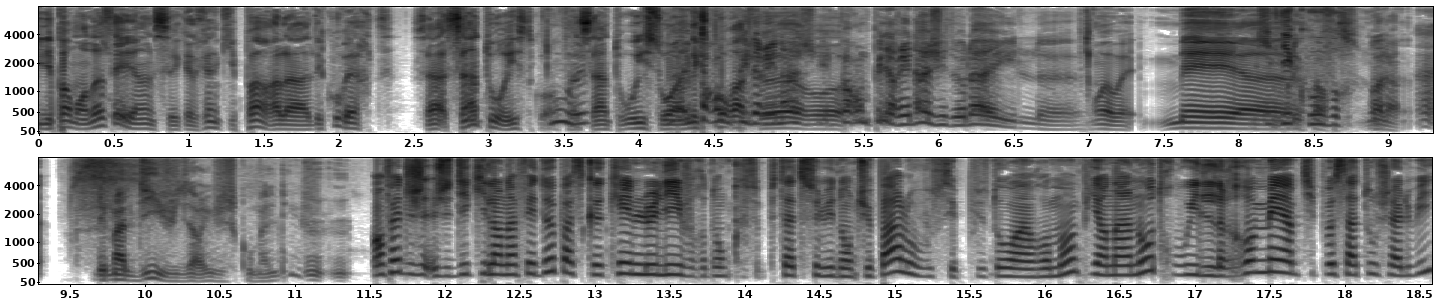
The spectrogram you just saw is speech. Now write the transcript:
il n'est pas mandaté, hein, c'est quelqu'un qui part à la découverte. C'est un, touriste, quoi. Enfin, c'est un touriste ou un il part en explorateur. pèlerinage, il euh, part en pèlerinage et de là, il. euh, Ouais, ouais. Mais. euh, Qu'il découvre. Voilà. Ouais. Les Maldives, ils arrivent jusqu'aux Maldives. mm, mm. En fait, je, je dis qu'il en a fait deux parce que Kane le livre, donc peut-être celui dont tu parles, ou c'est plutôt un roman. Puis il y en a un autre où il remet un petit peu sa touche à lui,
